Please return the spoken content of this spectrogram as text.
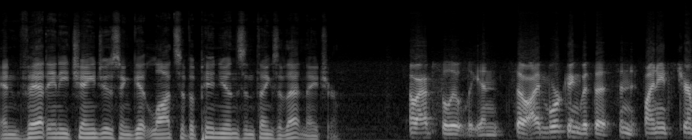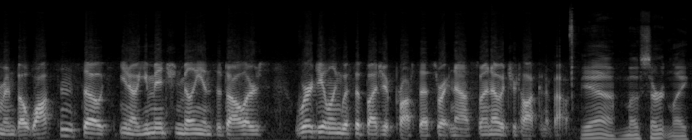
and vet any changes and get lots of opinions and things of that nature. Oh, absolutely. And so I'm working with the Senate Finance Chairman Bill Watson. So you know, you mentioned millions of dollars we're dealing with the budget process right now, so I know what you're talking about. Yeah, most certainly.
